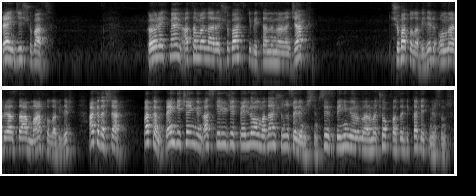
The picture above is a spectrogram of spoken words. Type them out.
Bence Şubat. Öğretmen atamaları Şubat gibi tanımlanacak. Şubat olabilir. Onlar biraz daha Mart olabilir. Arkadaşlar bakın ben geçen gün askeri ücret belli olmadan şunu söylemiştim. Siz benim yorumlarıma çok fazla dikkat etmiyorsunuz.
